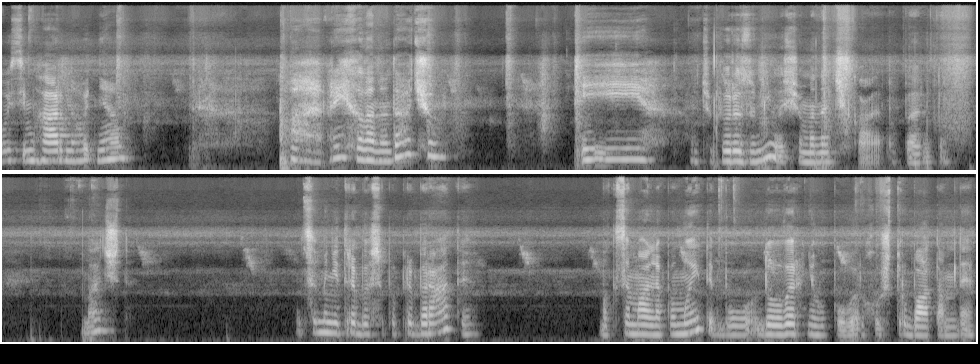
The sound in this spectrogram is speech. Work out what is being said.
Усім гарного дня. Приїхала на дачу і щоб ви розуміли, що мене чекає попереду. Бачите? Оце мені треба все поприбирати, максимально помити, бо до верхнього поверху ж труба там, де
